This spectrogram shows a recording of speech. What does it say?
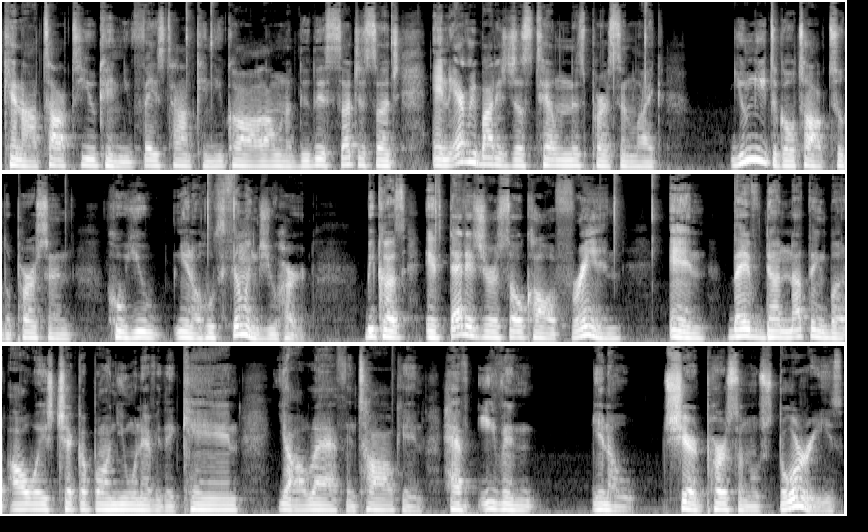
can I talk to you? Can you FaceTime? Can you call? I want to do this, such and such. And everybody's just telling this person, like, you need to go talk to the person who you, you know, whose feelings you hurt. Because if that is your so called friend and they've done nothing but always check up on you whenever they can, y'all laugh and talk and have even, you know, shared personal stories,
